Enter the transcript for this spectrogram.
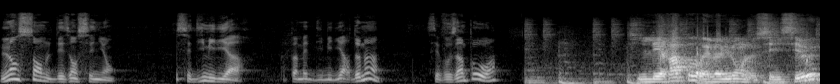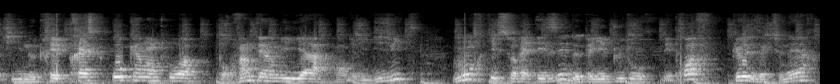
l'ensemble des enseignants, c'est 10 milliards. On ne peut pas mettre 10 milliards demain. C'est vos impôts. Hein. Les rapports évaluant le CICE, qui ne crée presque aucun emploi pour 21 milliards en 2018, montrent qu'il serait aisé de payer plutôt des profs que des actionnaires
